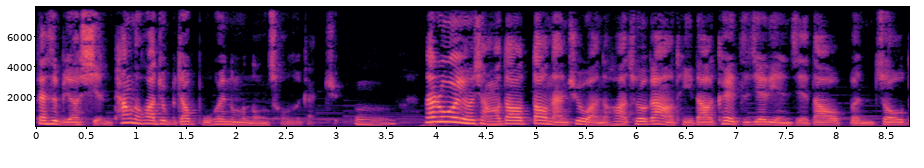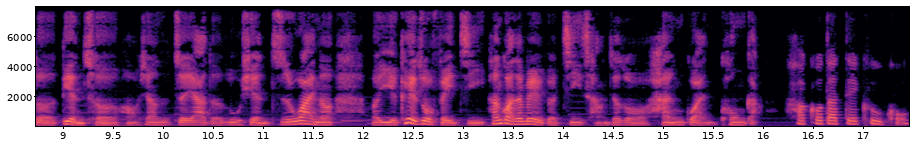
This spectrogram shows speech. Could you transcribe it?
但是比较咸。汤的话就比较不会那么浓稠的感觉。嗯。那如果有想要到道南去玩的话，除了刚好提到可以直接连接到本州的电车，好像是 JR 的路线之外呢，呃，也可以坐飞机。函馆那边有个机场叫做函馆空港。Hakodate 空港。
